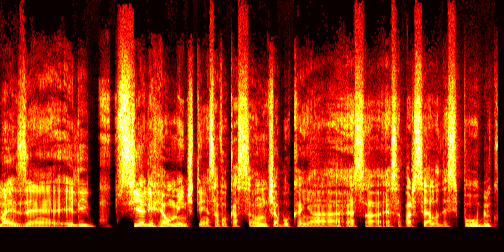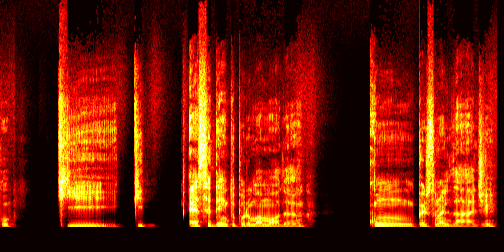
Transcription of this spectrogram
Mas é, ele, se ele realmente tem essa vocação de abocanhar essa, essa parcela desse público que, que é sedento por uma moda com personalidade,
